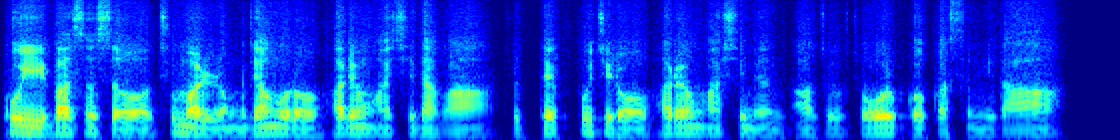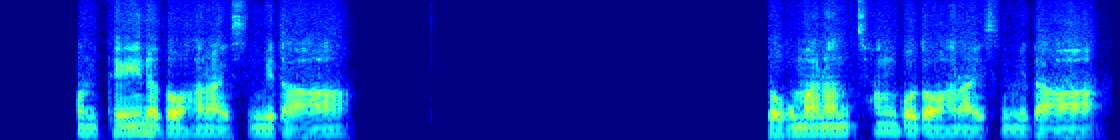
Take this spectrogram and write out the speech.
구입하셔서 주말 농장으로 활용하시다가 주택 부지로 활용하시면 아주 좋을 것 같습니다. 컨테이너도 하나 있습니다. 조그만한 창고도 하나 있습니다.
